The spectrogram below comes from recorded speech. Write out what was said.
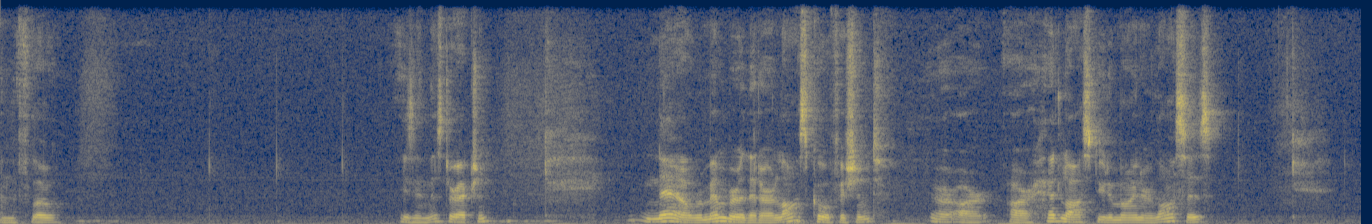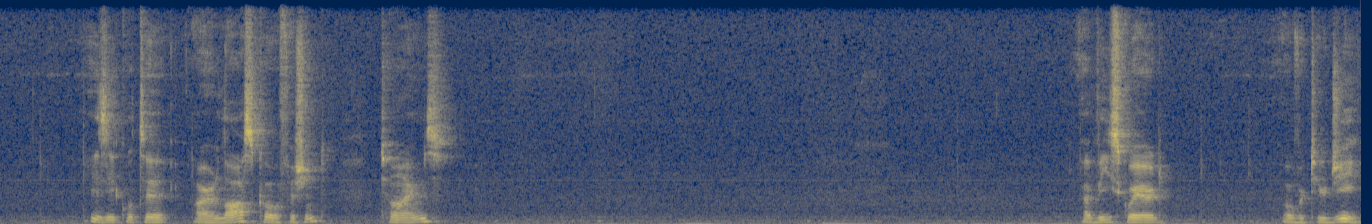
and the flow is in this direction. Now remember that our loss coefficient, or our, our head loss due to minor losses, is equal to our loss coefficient times a v squared over 2g.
